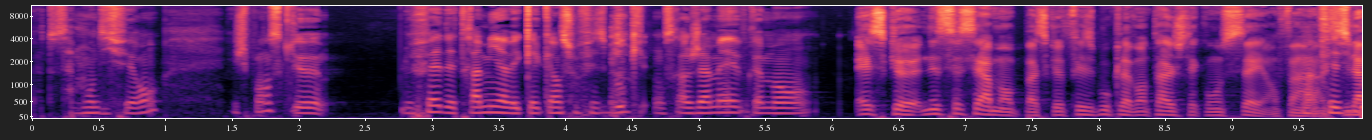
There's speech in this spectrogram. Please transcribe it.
bah, totalement différents. Et je pense que le fait d'être ami avec quelqu'un sur Facebook, on sera jamais vraiment. Est-ce que nécessairement, parce que Facebook, l'avantage, c'est qu'on sait, enfin, Enfin, si la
